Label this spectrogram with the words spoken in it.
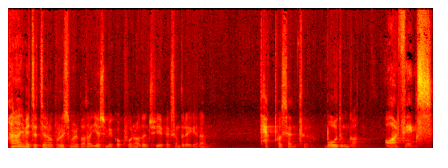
하나님의 뜻대로 부르심을 받아 예수 믿고 구원을 얻은 주의 백성들에게는 100% 모든 것, all things.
